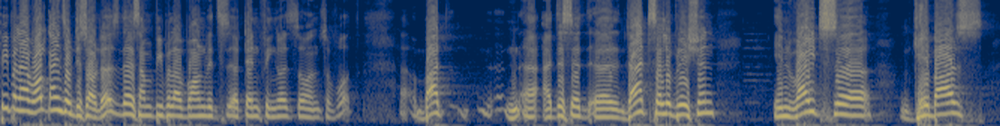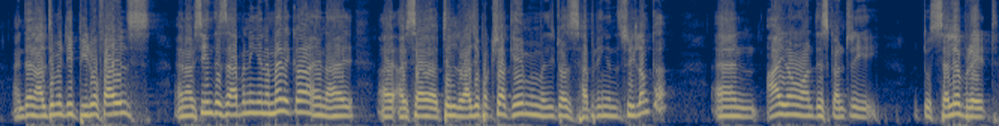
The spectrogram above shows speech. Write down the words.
People have all kinds of disorders. There are some people are born with uh, 10 fingers, so on and so forth. Uh, but uh, at this, uh, that celebration invites uh, gay bars and then ultimately pedophiles. And I've seen this happening in America, and I, I, I saw till Rajapaksa came, it was happening in Sri Lanka. And I don't want this country to celebrate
